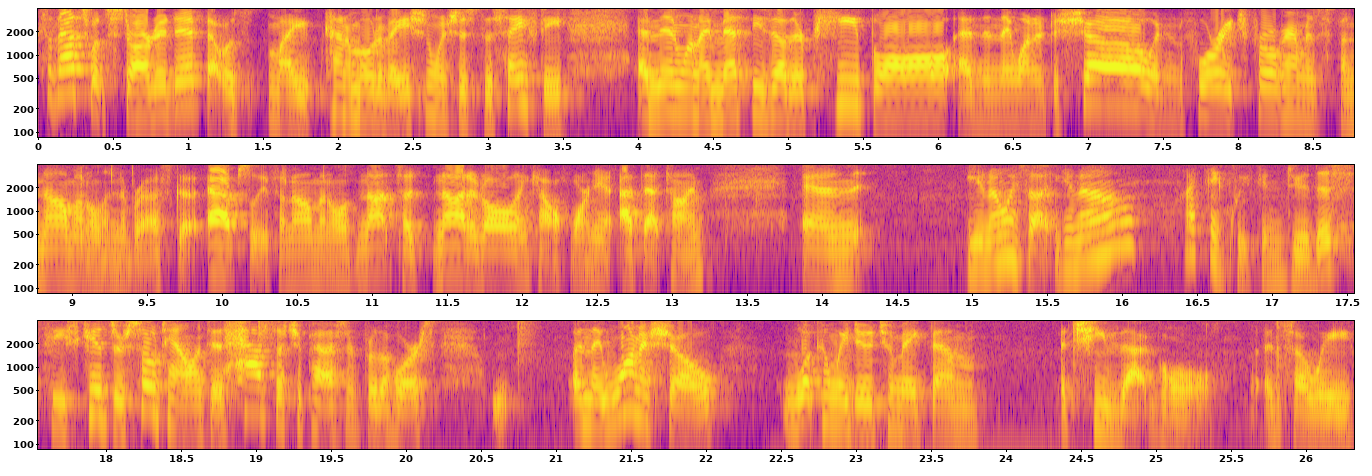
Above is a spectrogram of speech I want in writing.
So that's what started it. That was my kind of motivation was just the safety. And then when I met these other people and then they wanted to show, and the 4-H program is phenomenal in Nebraska, absolutely phenomenal. Not such, not at all in California at that time. And you know, I thought, you know, I think we can do this. These kids are so talented, have such a passion for the horse, and they want to show what can we do to make them achieve that goal. And so we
